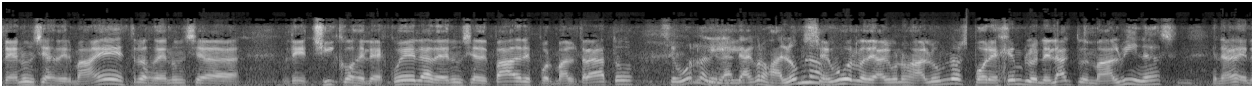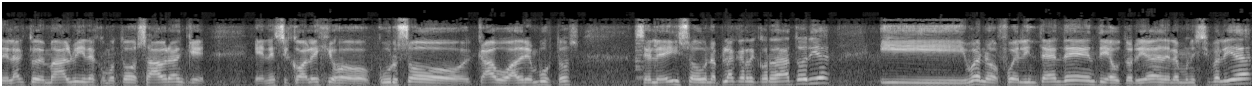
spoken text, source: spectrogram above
denuncias de maestros, denuncias de chicos de la escuela, de denuncia de padres por maltrato. ¿Se burla de, algunos alumnos? Se burla de algunos alumnos. Por ejemplo, en el acto de Malvinas, en, el acto de Malvinas, como todos sabrán que en ese colegio curso cabo Adrián Bustos, se le hizo una placa recordatoria y bueno, fue el intendente y autoridades de la municipalidad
